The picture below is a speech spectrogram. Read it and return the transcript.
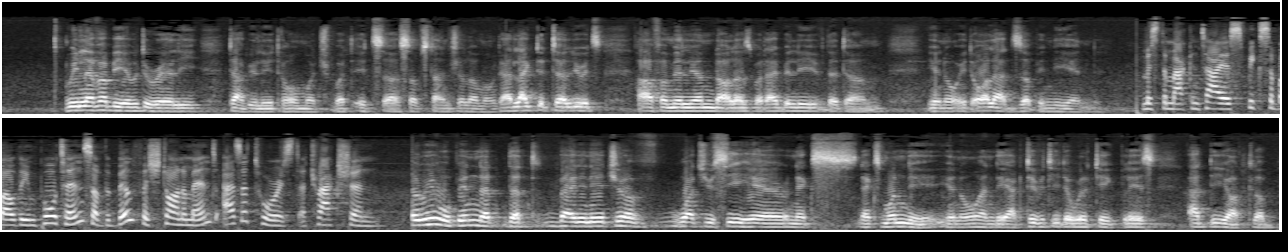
we'll never be able to really tabulate how much, but it's a substantial amount. I'd like to tell you it's half a million dollars, but I believe that um, you know, it all adds up in the end. Mr. McIntyre speaks about the importance of the Billfish tournament as a tourist attraction. Well, we're hoping that, that by the nature of what you see here next, next Monday, you know, and the activity that will take place at the yacht club,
